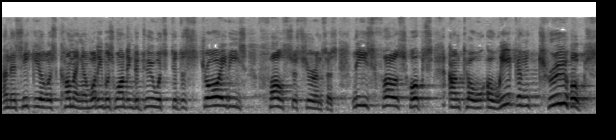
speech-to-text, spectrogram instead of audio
And Ezekiel was coming, and what he was wanting to do was to destroy these false assurances, these false hopes, and to awaken true hopes,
